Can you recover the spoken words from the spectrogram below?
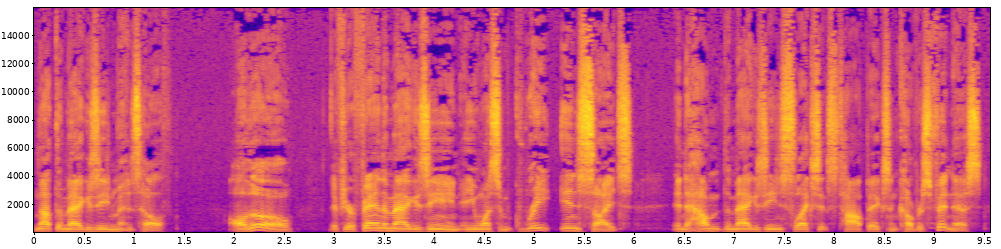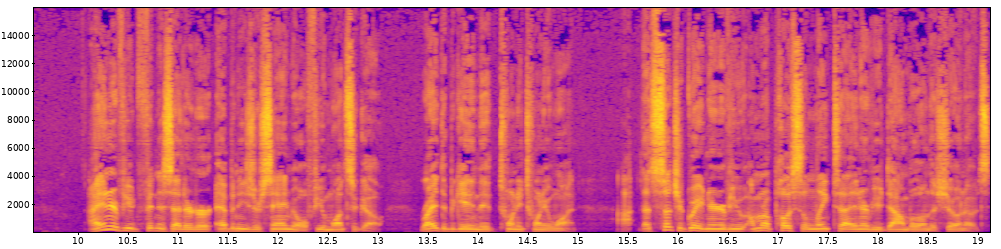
not the magazine Men's Health. Although, if you're a fan of the magazine and you want some great insights into how the magazine selects its topics and covers fitness, I interviewed fitness editor Ebenezer Samuel a few months ago, right at the beginning of 2021. Uh, that's such a great interview. I'm going to post a link to that interview down below in the show notes.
